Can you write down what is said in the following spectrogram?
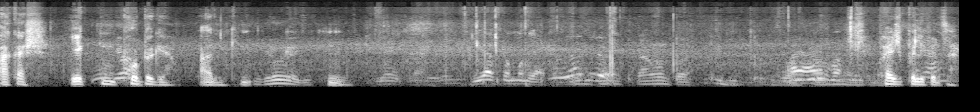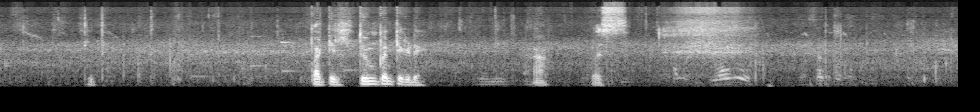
आकाश एक फोटो घ्या आणखी फाईज पलीकडचा तिथे. पाटील तुम्ही पण तिकडे. हां बस ओके हां दोघं पण आजारी आहेत. अं, आपण इथं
